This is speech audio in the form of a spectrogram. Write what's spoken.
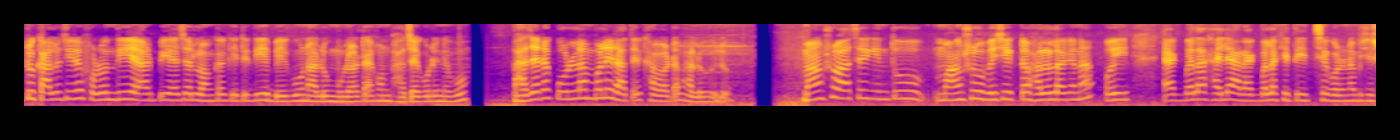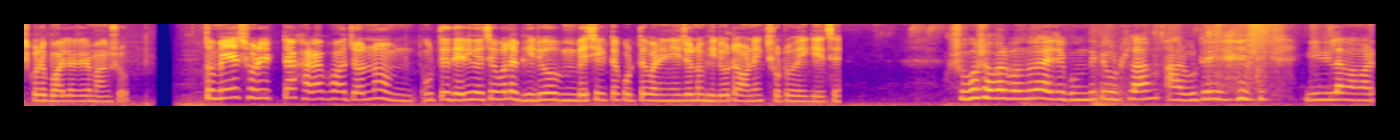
একটু কালো জিরে ফোড়ন দিয়ে আর পেঁয়াজ আর লঙ্কা কেটে দিয়ে বেগুন, আলু, মূলাটা এখন ভাজা করে নেব। ভাজাটা করলাম বলে রাতের খাওয়াটা ভালো হলো। মাংস আছে কিন্তু মাংস বেশি একটা ভালো লাগে না। ওই একবেলা খাইলে আর একবেলা খেতে ইচ্ছে করে না, বিশেষ করে ব্রয়লারের মাংস। তো মেয়ের শরীরটা খারাপ হওয়ার জন্য উঠতে দেরি হয়েছে বলে ভিডিও বেশি একটা করতে পারিনি, এই জন্য ভিডিওটা অনেক ছোট হয়ে গিয়েছে। শুভ সকাল বন্ধুরা, এই যে ঘুম থেকে উঠলাম, আর উঠে নিয়ে নিলাম আমার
